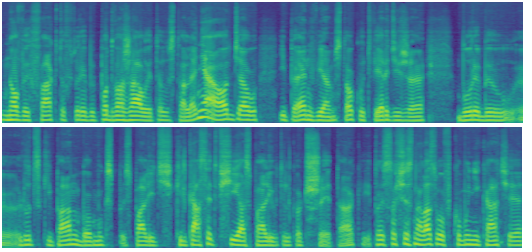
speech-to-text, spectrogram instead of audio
nowych faktów, które by podważały te ustalenia, a oddział IPN w Białymstoku twierdzi, że Bury był e, ludzki pan, bo mógł spalić kilkaset wsi, a spalił tylko trzy, tak? I to jest, co się znalazło w komunikacie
